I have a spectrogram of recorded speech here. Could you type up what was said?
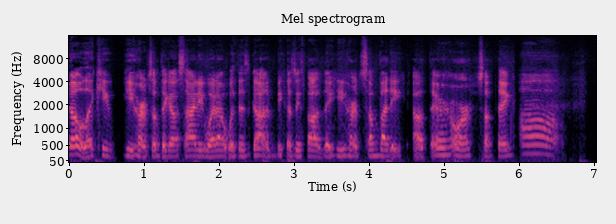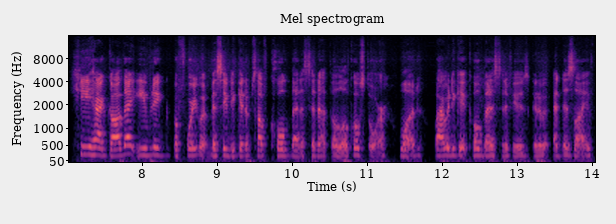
No, like he he heard something outside. He went out with his gun because he thought that he heard somebody out there or something. Oh. He had gone that evening before he went missing to get himself cold medicine at the local store. One, why would he get cold medicine if he was going to end his life?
